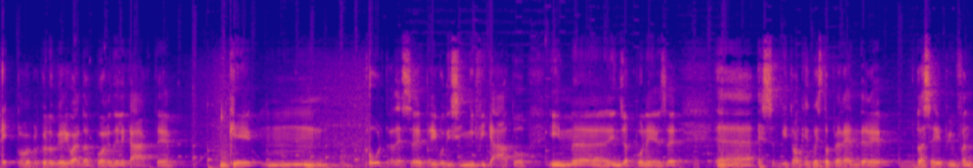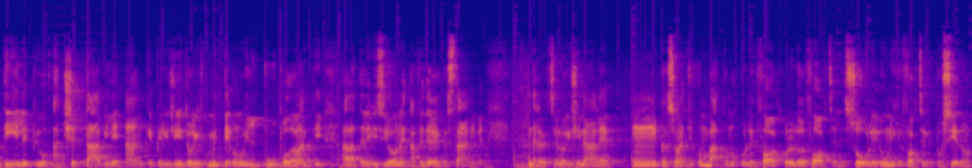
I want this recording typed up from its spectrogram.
E proprio per quello che riguarda il cuore delle carte, che mh, oltre ad essere privo di significato in, uh, in giapponese, eh, è servito anche questo per rendere la serie più infantile, più accettabile anche per i genitori che mettevano il pupo davanti alla televisione a vedere quest'anime. Nella versione originale mm, i personaggi combattono con le, for- con le, loro forze, le sole e uniche forze che possiedono,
